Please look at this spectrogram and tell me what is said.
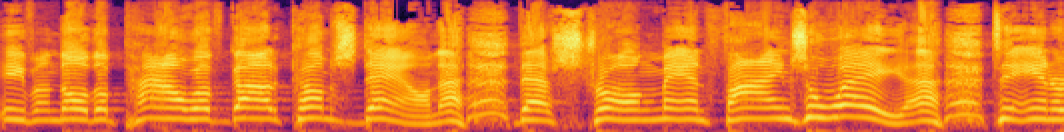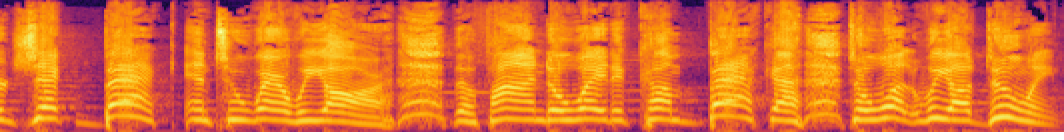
even though the power of God comes down, that strong man finds a way to interject back into where we we are, to find a way to come back uh, to what we are doing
